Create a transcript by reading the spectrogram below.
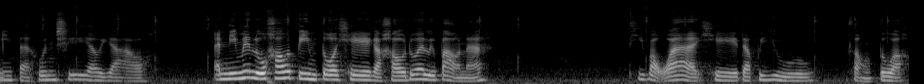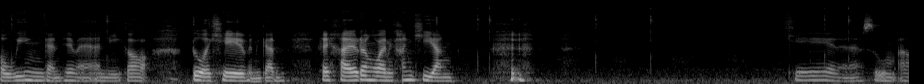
มีแต่หุ้นชื่อยาวๆ อันนี้ไม่รู้เข้าตีมตัว K กับเขาด้วยหรือเปล่านะ ที่บอกว่า KW สองตัวเขาวิ่งกันใช่ไหม อันนี้ก็ตัว K เหมือนกัน คล้ายๆ รางวัลข้างเคียง โอเคนะซูมเอา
